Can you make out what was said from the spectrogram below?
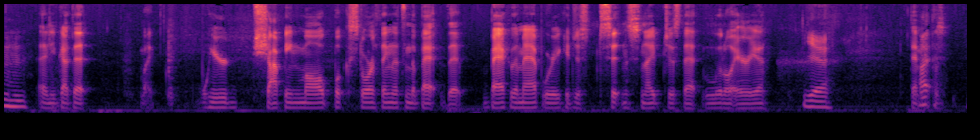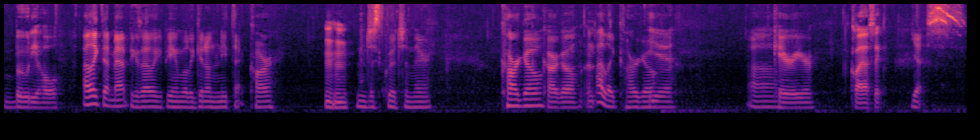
Mm-hmm. and you've got that like weird shopping mall bookstore thing that's in the back that back of the map where you could just sit and snipe just that little area. Yeah, That I- booty hole. I like that map because I like being able to get underneath that car Mm-hmm. and just glitch in there. Cargo. Cargo. I like cargo. Yeah. Uh, Carrier. Classic. yes.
